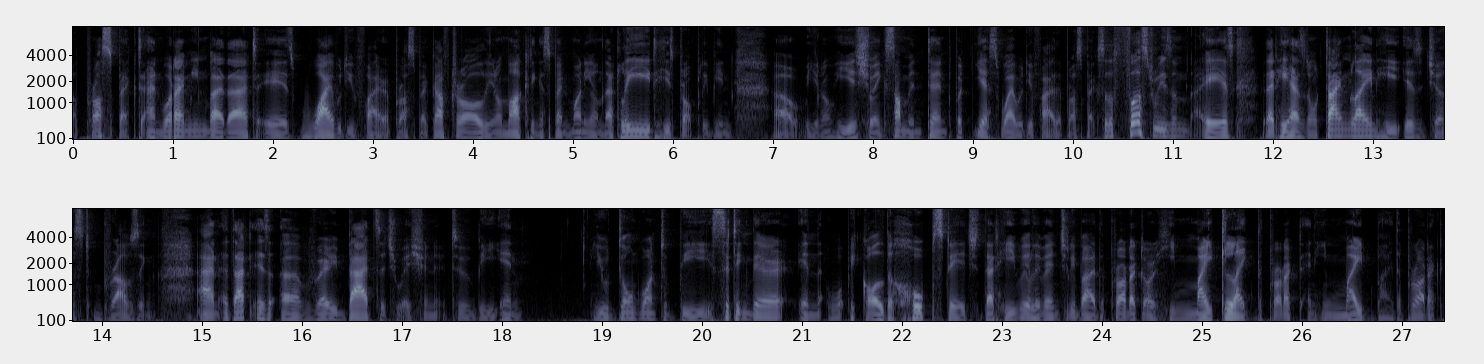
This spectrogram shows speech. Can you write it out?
a prospect? And what I mean by that is why would you fire a prospect? After all, you know, marketing has spent money on that lead. He's probably been, uh, you know, he is showing some intent, but yes, why would you fire the prospect? So, the first reason is that he has no timeline, he is just browsing. And that is a very bad situation to be in you don't want to be sitting there in what we call the hope stage that he will eventually buy the product or he might like the product and he might buy the product.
